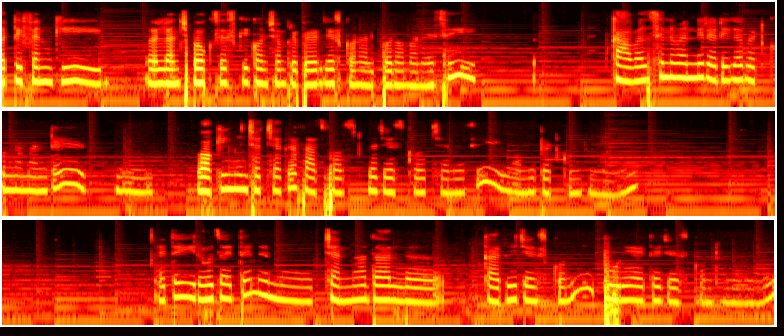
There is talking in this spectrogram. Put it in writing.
టిఫిన్కి లంచ్ బాక్సెస్కి కొంచెం ప్రిపేర్ చేసుకొని వెళ్ళిపోదాం అనేసి కావాల్సినవన్నీ రెడీగా పెట్టుకున్నామంటే వాకింగ్ నుంచి వచ్చాక ఫాస్ట్ ఫాస్ట్గా చేసుకోవచ్చు అనేసి అన్నీ పెట్టుకుంటున్నాను. అయితే ఈరోజు అయితే మేము చన్నా దాల్ కర్రీ చేసుకొని పూరి అయితే చేసుకుంటున్నామండి.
